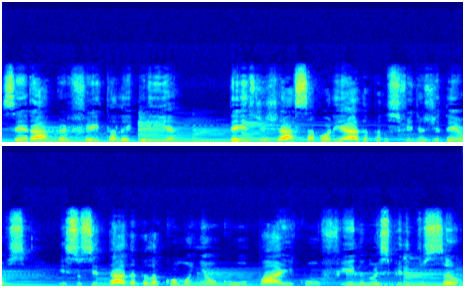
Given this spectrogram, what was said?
será perfeita alegria, desde já saboreada pelos filhos de Deus e suscitada pela comunhão com o Pai e com o Filho no Espírito Santo,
